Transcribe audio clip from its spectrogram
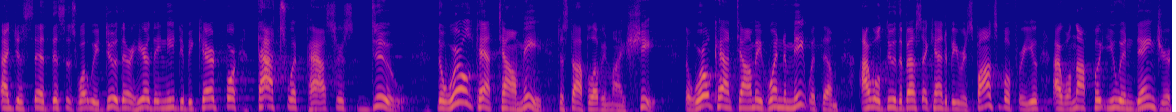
I just said, this is what we do. They're here, they need to be cared for. That's what pastors do. The world can't tell me to stop loving my sheep. The world can't tell me when to meet with them. I will do the best I can to be responsible for you. I will not put you in danger,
